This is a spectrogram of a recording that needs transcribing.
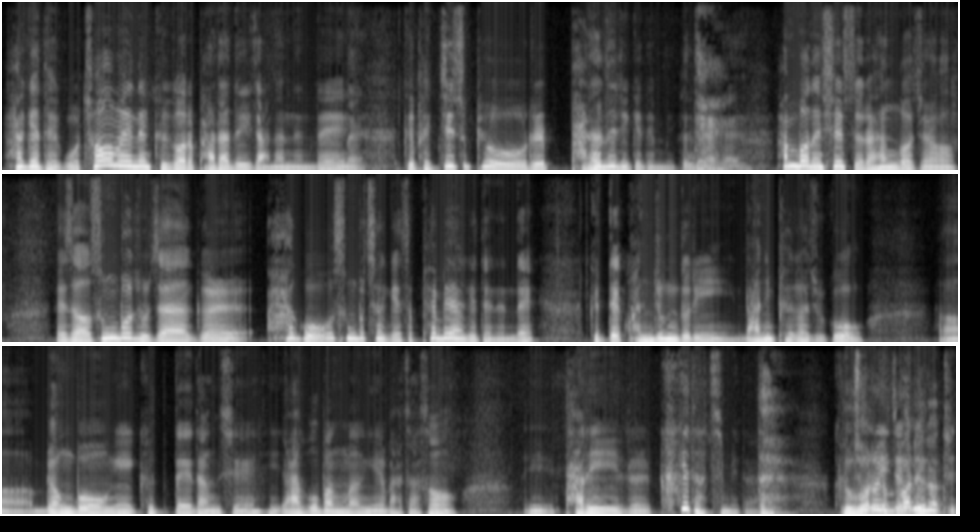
하게 되고 처음에는 그거를 받아들이지 않았는데 네. 그 백지 수표를 받아들이게 됩니다. 네. 한 번은 실수를 한 거죠. 그래서 승부 조작을 하고 승부차기에서 패배하게 되는데 그때 관중들이 난입해가지고 어 명봉이 그때 당시에 야구 방망이에 맞아서 이 다리를 크게 다칩니다. 네. 그거를 이제 은퇴,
